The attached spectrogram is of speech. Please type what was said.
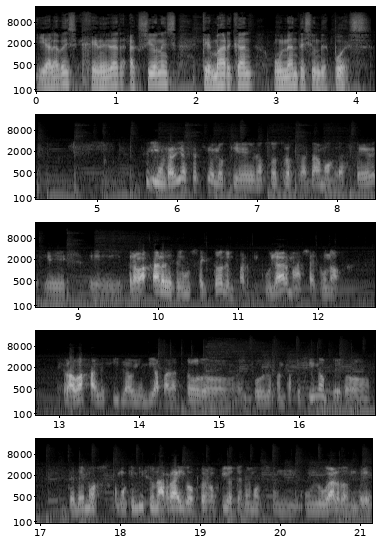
y a la vez generar acciones que marcan un antes y un después. Sí, en realidad, Sergio, lo que nosotros tratamos de hacer es eh, trabajar desde un sector en particular, más allá que uno trabaja, legisla hoy en día para todo el pueblo santafesino, pero tenemos, como quien dice, un arraigo propio, tenemos un, lugar donde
